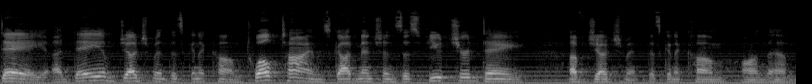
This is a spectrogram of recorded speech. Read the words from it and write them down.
day, a day of judgment that's going to come. Twelve times God mentions this future day of judgment that's going to come on them.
